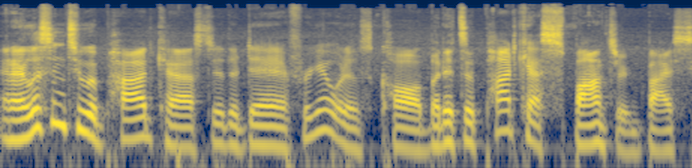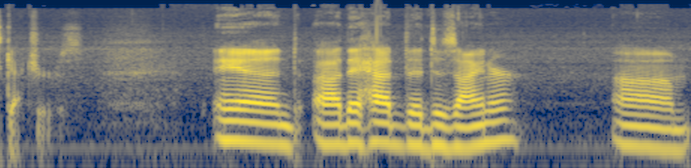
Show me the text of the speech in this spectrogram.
And I listened to a podcast the other day. I forget what it was called, but it's a podcast sponsored by Skechers. And uh, they had the designer, um,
